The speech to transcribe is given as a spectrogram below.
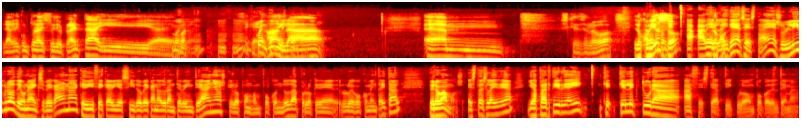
la agricultura ha destruido el planeta y... Eh, bueno, y la... es que desde luego. Lo curioso. A ver, la idea es esta: ¿eh? es un libro de una ex vegana que dice que había sido vegana durante 20 años, que lo pongo un poco en duda por lo que luego comenta y tal. Pero vamos, esta es la idea. Y a partir de ahí, qué lectura hace este artículo un poco del tema?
